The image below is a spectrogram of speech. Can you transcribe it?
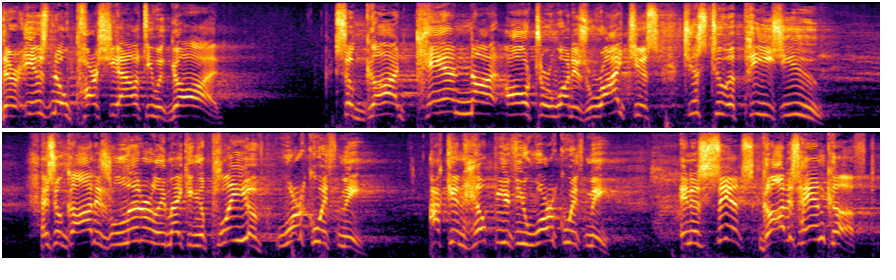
There is no partiality with God. So God cannot alter what is righteous just to appease you. And so God is literally making a plea of work with me. I can help you if you work with me. In a sense, God is handcuffed.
